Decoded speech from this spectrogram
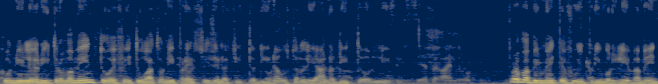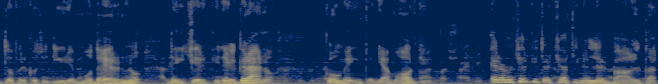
con il ritrovamento effettuato nei pressi della cittadina australiana di Tolly. Probabilmente fu il primo rilevamento, per così dire, moderno dei cerchi del grano, come intendiamo oggi. Erano cerchi tracciati nell'erba alta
